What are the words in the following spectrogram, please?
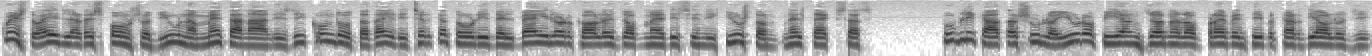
Questo è il responso di una meta-analisi condotta dai ricercatori del Baylor College of Medicine di Houston, nel Texas, pubblicata sullo European Journal of Preventive Cardiology,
